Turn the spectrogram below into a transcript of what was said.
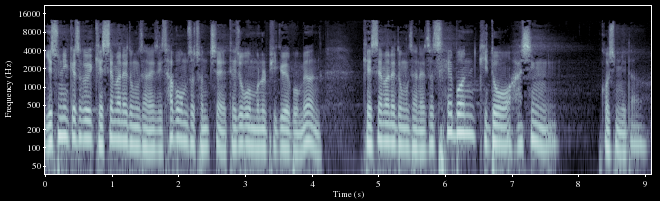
예수님께서 그 겟세만의 동산에서 사복음서 전체 대조본문을 비교해 보면 겟세만의 동산에서 세 번 기도하신 것입니다.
